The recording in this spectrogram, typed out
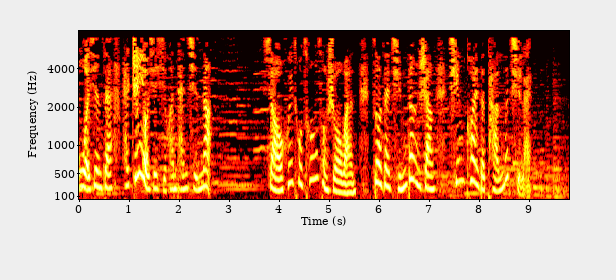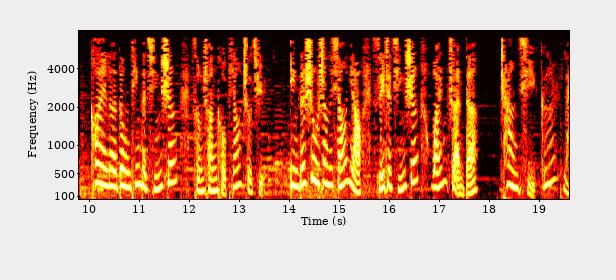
我现在还真有些喜欢弹琴呢。小灰兔聪聪说完，坐在琴凳上，轻快的弹了起来。快乐动听的琴声从窗口飘出去，引得树上的小鸟随着琴声婉转的唱起歌来。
